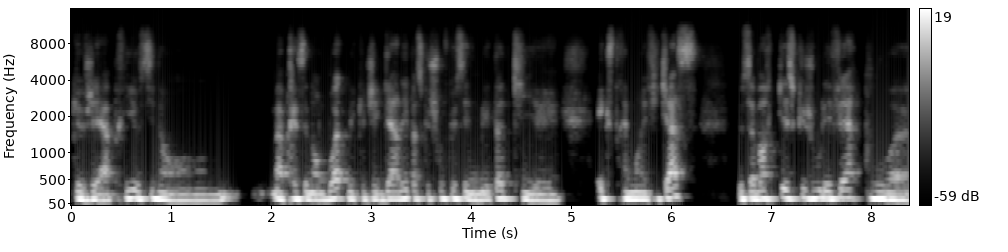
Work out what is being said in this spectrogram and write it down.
que j'ai appris aussi dans ma précédente boîte, mais que j'ai gardé parce que je trouve que c'est une méthode qui est extrêmement efficace, de savoir qu'est-ce que je voulais faire pour euh,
